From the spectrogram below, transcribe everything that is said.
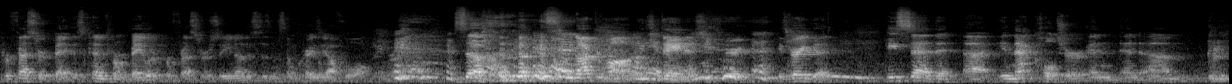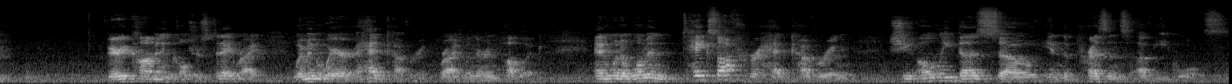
professor at Baylor, this comes from a Baylor professor, so you know this isn't some crazy off the wall thing, right? So, Dr. Vaughn, he's Danish, he's very, he's very good. He said that uh, in that culture, and, and um, very common in cultures today, right? Women wear a head covering, right, when they're in public. And when a woman takes off her head covering, she only does so in the presence of equals.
